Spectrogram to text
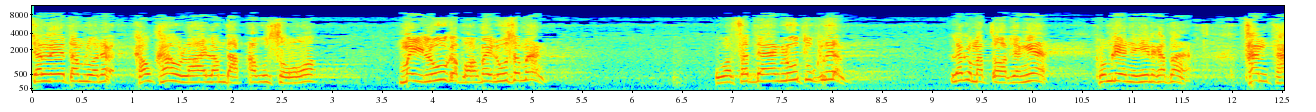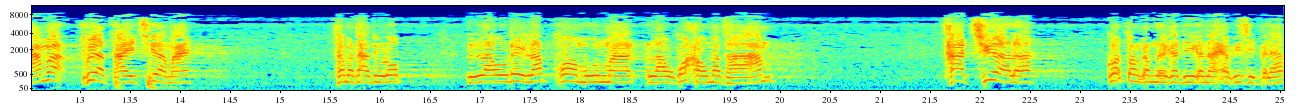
จเลตำรวจเนี่ยเขาเข้าลายลำดับอาวุโส ไม่รู้ก็บอกไม่รู้ซะมั่งอวดแสดงรู้ทุกเรื่อง แล้วก็มาตอบอย่างเงี้ย ผมเรียนอย่างนี้นะครับว่า ท่านถามว่าเพื่อไทยเชื่อไหมท่านประธานที่เคารพเราได้รับข้อมูลมาเราก็เอามาถาม ถ้าเชื่อเหรอก็ต้องดำเนินคดีกับนายอภิสิทธิ์ไปแล้ว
